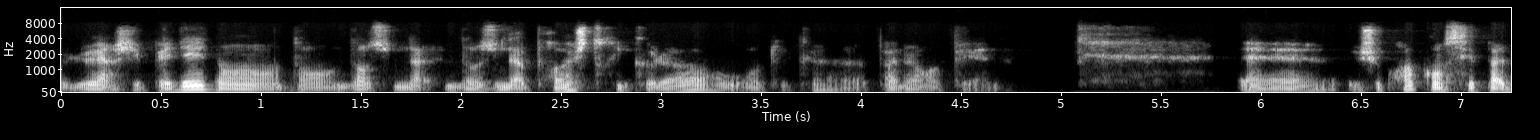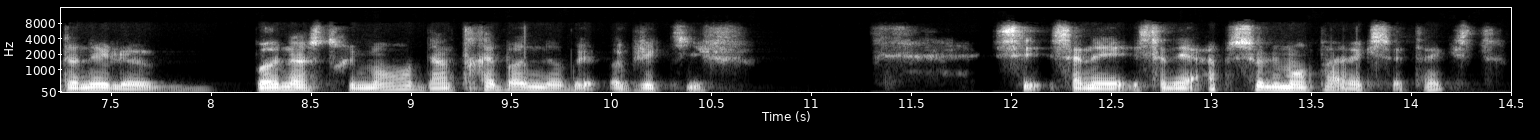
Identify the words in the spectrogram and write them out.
le RGPD dans, dans, une, dans une approche tricolore ou en tout cas pan-européenne. Euh, je crois qu'on ne s'est pas donné le bon instrument d'un très bon objectif. Ça n'est absolument pas avec ce texte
